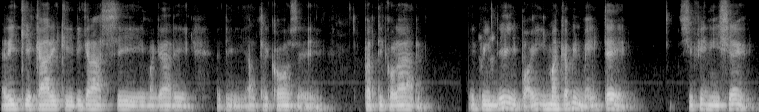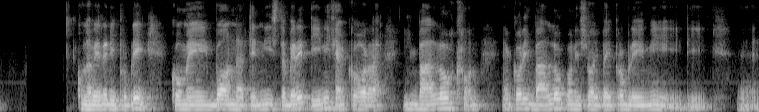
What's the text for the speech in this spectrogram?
ricchi e carichi di grassi, magari di altre cose particolari e quindi poi immancabilmente si finisce con l'avere dei problemi come il buon tennista Berettini che è ancora in ballo con, ancora in ballo con i suoi bei problemi di, eh,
